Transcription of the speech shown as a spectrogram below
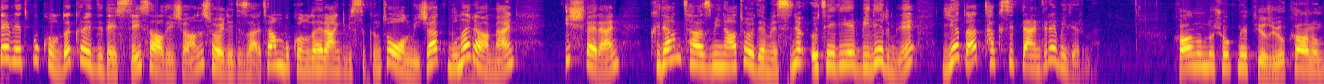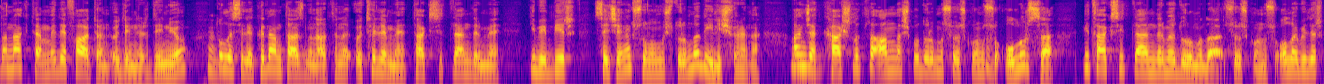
devlet bu konuda kredi desteği sağlayacağını söyledi zaten. Bu konuda herhangi bir sıkıntı olmayacak. Buna rağmen işveren kıdem tazminatı ödemesini öteleyebilir mi ya da taksitlendirebilir mi? Kanunda çok net yazıyor. Kanunda nakden ve defaten ödenir deniyor. Dolayısıyla kıdem tazminatını öteleme, taksitlendirme gibi bir seçenek sunulmuş durumda değil işverene. Ancak karşılıklı anlaşma durumu söz konusu olursa bir taksitlendirme durumu da söz konusu olabilir.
